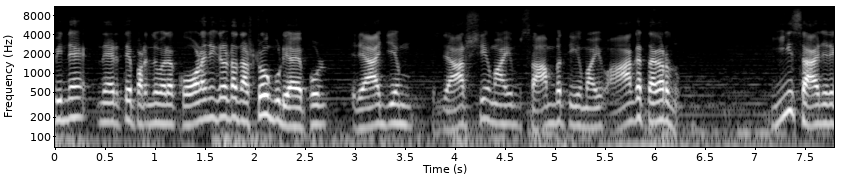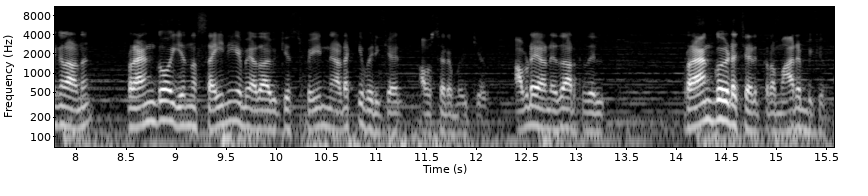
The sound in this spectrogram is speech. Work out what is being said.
പിന്നെ നേരത്തെ പറഞ്ഞതുപോലെ കോളനികളുടെ നഷ്ടവും കൂടിയായപ്പോൾ രാജ്യം രാഷ്ട്രീയമായും സാമ്പത്തികമായും ആകെ തകർന്നു. ഈ സാഹചര്യങ്ങളാണ് ഫ്രാങ്കോ എന്ന സൈനിക മേധാവിക്ക് സ്പെയിനിനെ അടക്കി ഭരിക്കാൻ അവസരമൊരുക്കിയത്. അവിടെയാണ് യഥാർത്ഥത്തിൽ ഫ്രാങ്കോയുടെ ചരിത്രം ആരംഭിക്കുന്നത്.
